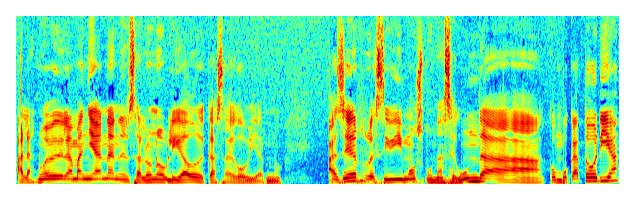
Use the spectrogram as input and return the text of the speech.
a las 9 de la mañana en el Salón Obligado de Casa de Gobierno. Ayer recibimos una segunda convocatoria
